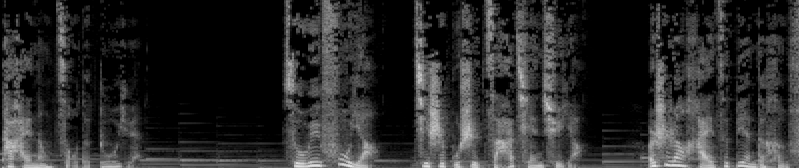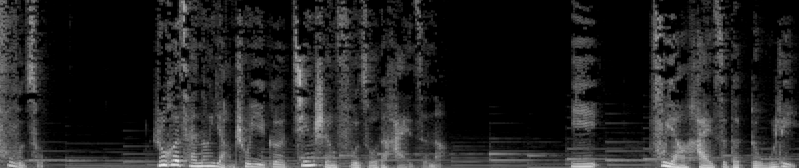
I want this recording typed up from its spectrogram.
他还能走得多远？所谓富养，其实不是砸钱去养，而是让孩子变得很富足。如何才能养出一个精神富足的孩子呢？一，富养孩子的独立。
